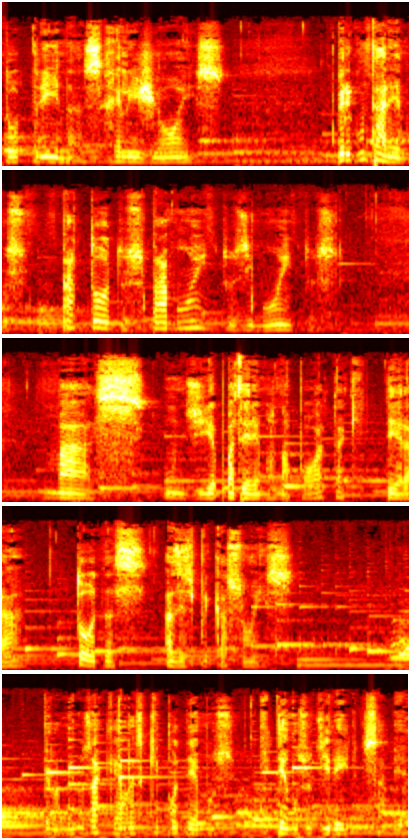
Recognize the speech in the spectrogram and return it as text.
doutrinas, religiões, perguntaremos para todos, para muitos e muitos, mas um dia bateremos na porta que terá todas as explicações menos aquelas que podemos, que temos o direito de saber.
